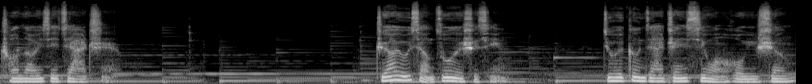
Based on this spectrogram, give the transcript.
创造一些价值。只要有想做的事情，就会更加珍惜往后余生。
